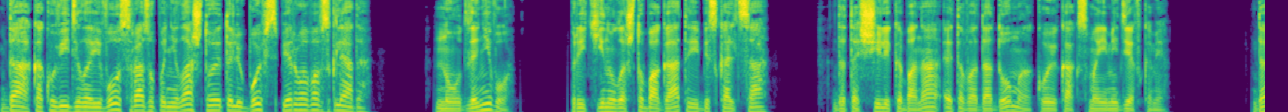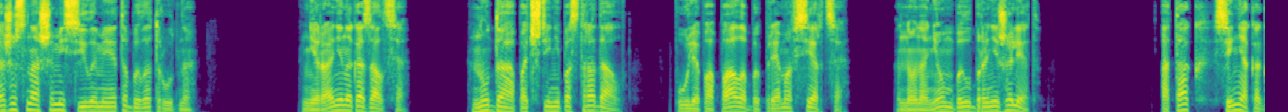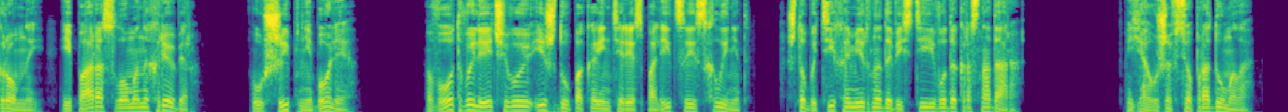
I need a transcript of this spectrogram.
Да, как увидела его, сразу поняла, что это любовь с первого взгляда. Ну, для него. Прикинула, что богатый и без кольца. Дотащили кабана этого до дома кое-как с моими девками. Даже с нашими силами это было трудно. Не ранен оказался? Ну да, почти не пострадал. Пуля попала бы прямо в сердце. Но на нем был бронежилет. А так синяк огромный и пара сломанных ребер. Ушиб, не более. Вот вылечиваю и жду, пока интерес полиции схлынет, чтобы тихо-мирно довести его до Краснодара. Я уже все продумала.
